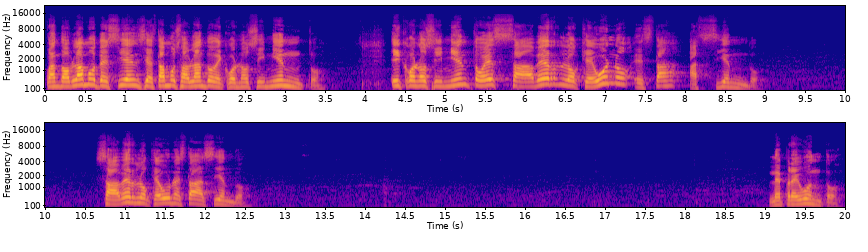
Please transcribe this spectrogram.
Cuando hablamos de ciencia, estamos hablando de conocimiento. Y conocimiento es saber lo que uno está haciendo. Saber lo que uno está haciendo. Le pregunto,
